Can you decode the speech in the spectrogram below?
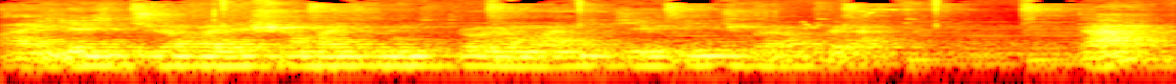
Aí a gente já vai deixar mais ou menos programado o dia que a gente vai operar, tá?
